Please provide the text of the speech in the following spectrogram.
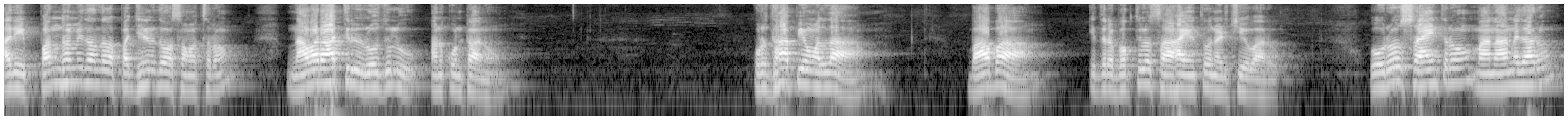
అది పంతొమ్మిది వందల పద్దెనిమిదవ సంవత్సరం నవరాత్రి రోజులు అనుకుంటాను. వృద్ధాప్యం వల్ల బాబా ఇద్దరు భక్తుల సహాయంతో నడిచేవారు. ఓ రోజు సాయంత్రం మా నాన్నగారు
